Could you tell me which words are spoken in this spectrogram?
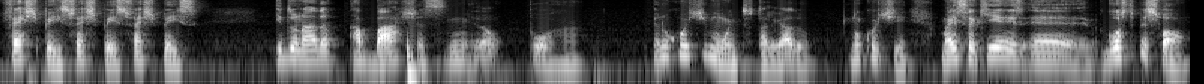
fast pace, fast pace, fast pace. E do nada abaixa assim, eu, porra. Eu não curti muito, tá ligado? Não curti. Mas isso aqui é, é gosto pessoal.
